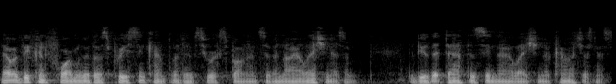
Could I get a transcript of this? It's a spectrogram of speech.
that would be conforming with those priests and contemplatives who are exponents of annihilationism, the view that death is the annihilation of consciousness.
